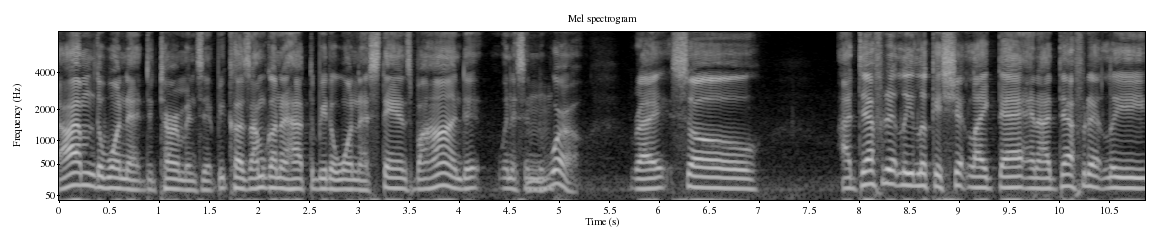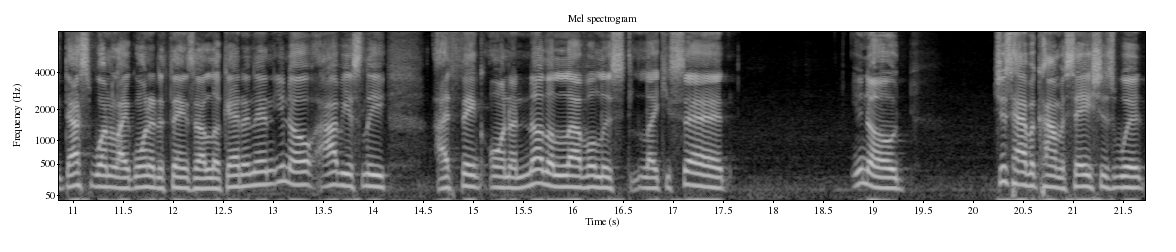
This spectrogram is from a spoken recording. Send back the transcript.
I'm the one that determines it because I'm gonna have to be the one that stands behind it when it's in the world. Right? So I definitely look at shit like that, and I definitely that's one like one of the things that I look at. And then you know, obviously, I think on another level is like you said, you know, just having conversations with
